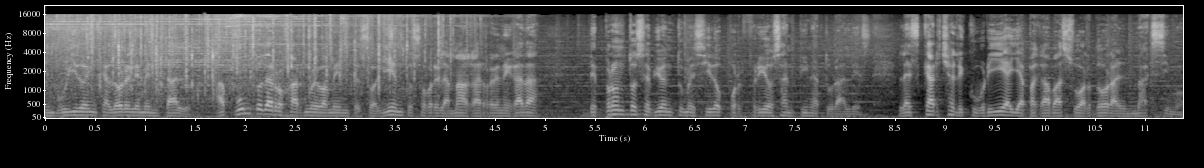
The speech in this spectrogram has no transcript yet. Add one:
imbuido en calor elemental, a punto de arrojar nuevamente su aliento sobre la maga renegada, de pronto se vio entumecido por fríos antinaturales. La escarcha le cubría y apagaba su ardor al máximo.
